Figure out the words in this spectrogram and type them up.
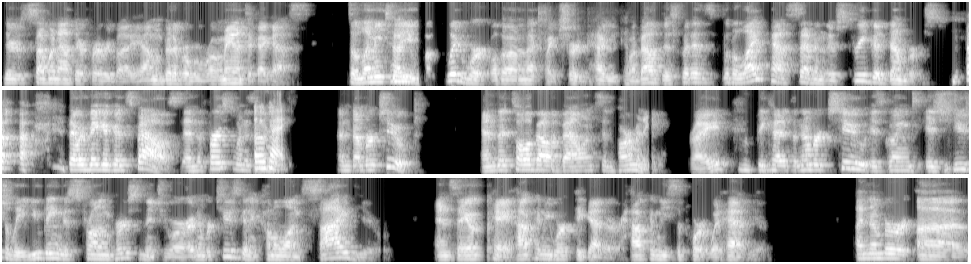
there's someone out there for everybody. I'm a bit of a romantic, I guess. So let me tell you what would work, although I'm not quite sure how you come about this. But as with a life path seven, there's three good numbers that would make a good spouse. And the first one is number, Okay. a number two. And it's all about balance and harmony, right? Mhm. Because the number two is going to, is usually you being the strong person that you are, a number two is going to come alongside you and say, okay, how can we work together? How can we support what have you? a number uh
